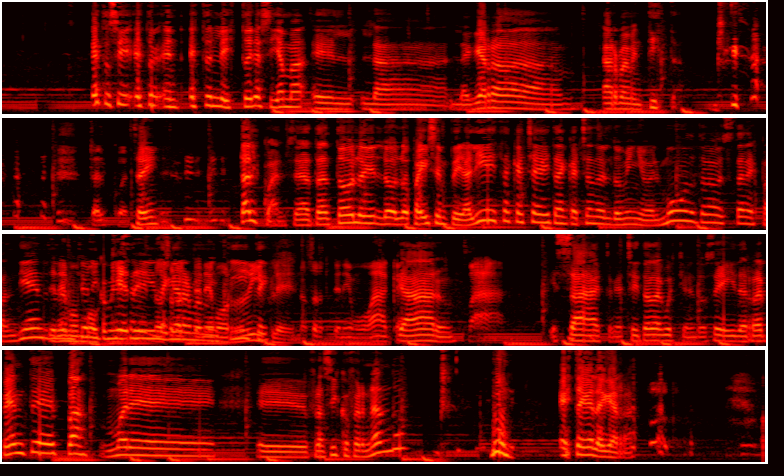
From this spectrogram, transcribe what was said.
Esto sí, esto en, esto en la historia se llama el, la, la guerra armamentista. Tal cual. ¿Sí? Tal cual. O sea, están todos los, los- los países imperialistas, ¿cachai? Están cachando el dominio del mundo, todo, se están expandiendo. Tenemos guerra nosotros tenemos rifles, nosotros tenemos AK. Claro, Pa. exacto, ¿cachai? Toda la cuestión. Entonces, y de repente, pa, muere eh, Francisco Fernando. ¡Bum! Estalla la guerra.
